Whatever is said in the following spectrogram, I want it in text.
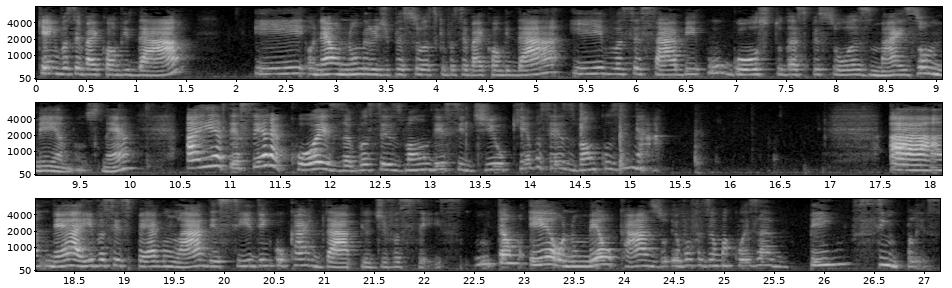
quem você vai convidar e né, o número de pessoas que você vai convidar e você sabe o gosto das pessoas mais ou menos, né? Aí a terceira coisa, vocês vão decidir o que vocês vão cozinhar. Ah, né? Aí vocês pegam lá, decidem o cardápio de vocês. Então eu, no meu caso, eu vou fazer uma coisa bem simples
